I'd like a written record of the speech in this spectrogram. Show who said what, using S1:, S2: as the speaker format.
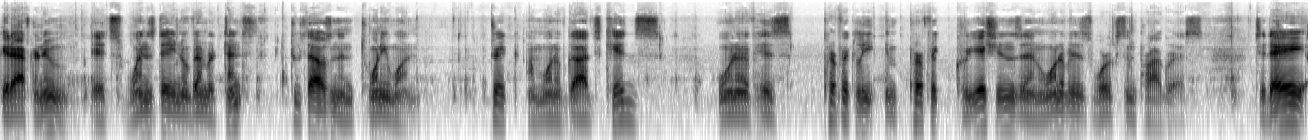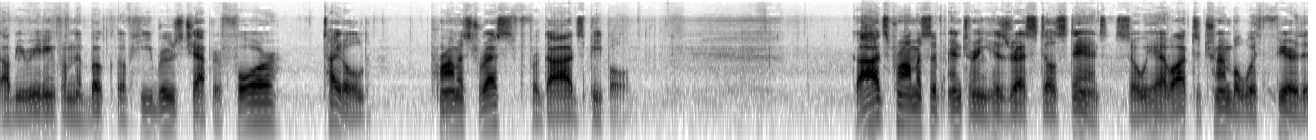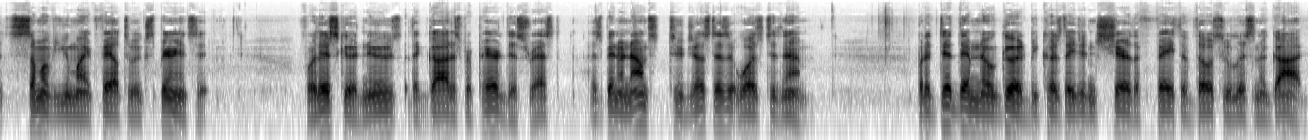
S1: Good afternoon. It's Wednesday, November 10th, 2021. I'm one of God's kids, one of His perfectly imperfect creations, and one of His works in progress. Today I'll be reading from the book of Hebrews, chapter 4, titled Promised Rest for God's People. God's promise of entering His rest still stands, so we have ought to tremble with fear that some of you might fail to experience it. For this good news that God has prepared this rest has been announced to just as it was to them. But it did them no good because they didn't share the faith of those who listen to God.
